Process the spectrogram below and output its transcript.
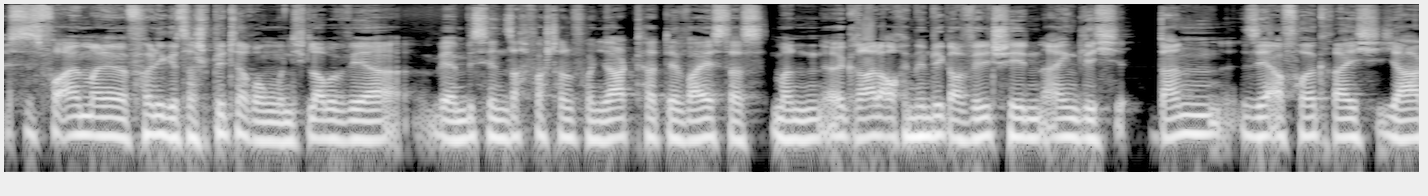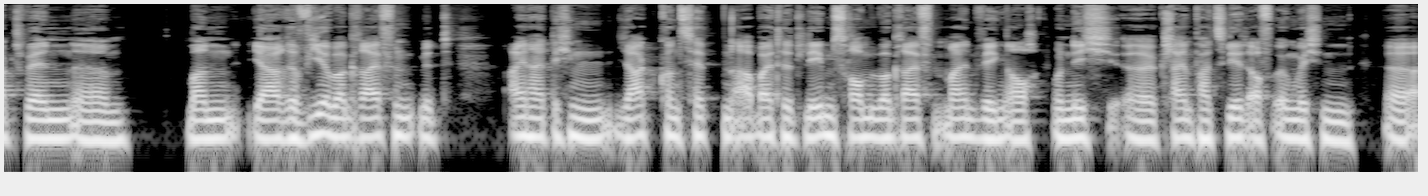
Es ist vor allem eine völlige Zersplitterung. Und ich glaube, wer, wer ein bisschen Sachverstand von Jagd hat, der weiß, dass man äh, gerade auch im Hinblick auf Wildschäden eigentlich dann sehr erfolgreich jagt, wenn ähm, man ja revierübergreifend mit einheitlichen Jagdkonzepten arbeitet, lebensraumübergreifend meinetwegen auch und nicht äh, klein parzelliert auf irgendwelchen äh,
